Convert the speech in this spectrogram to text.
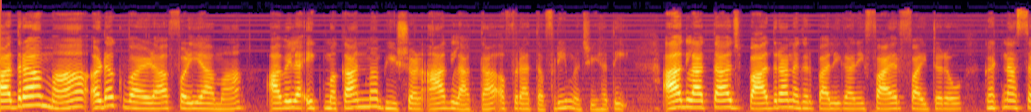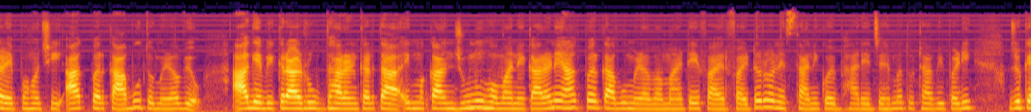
પાદરામાં અડકવાયડા ફળિયામાં આવેલા એક મકાનમાં ભીષણ આગ લાગતા અફરાતફરી મચી હતી. આગ લાગતા જ પાદરા નગરપાલિકાની ફાયર ફાઇટરો ઘટના સ્થળે પહોંચી આગ પર કાબૂ તો મેળવ્યો આગે વિકરાળ રૂપ ધારણ કરતા એક મકાન જૂનું હોવાને કારણે આગ પર કાબૂ મેળવવા માટે ફાયર ફાઇટરો અને સ્થાનિકોએ ભારે જહેમત ઉઠાવવી પડી જોકે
